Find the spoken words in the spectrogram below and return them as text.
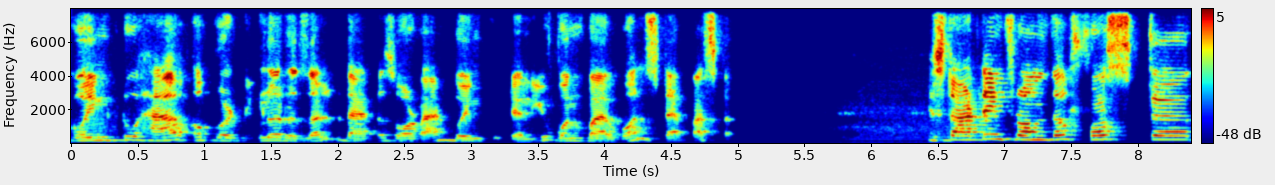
going to have a particular result. That is what I'm going to tell you one by one, step by step. Starting from the first uh,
